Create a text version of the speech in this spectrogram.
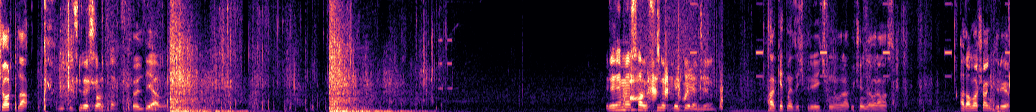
Shortla Üçü de shortta. öldü ya bu. Biri hemen sağ üstünde bekliyor bence. Fark etmez hiçbiri hiçbirini vura, üçünü de vuramaz. Adamlar şu an giriyor.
